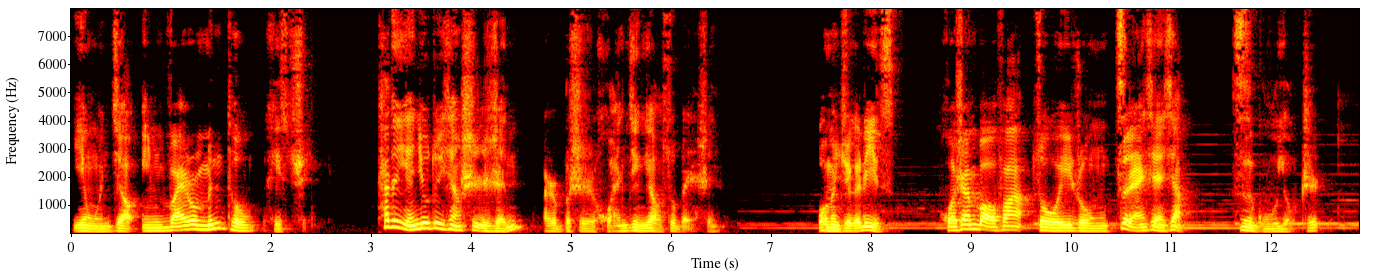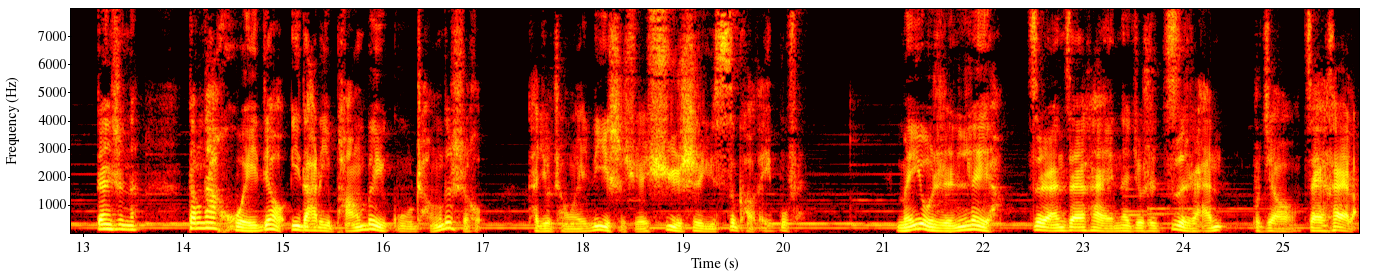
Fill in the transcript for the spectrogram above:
英文叫 environmental history，它的研究对象是人，而不是环境要素本身。我们举个例子。火山爆发作为一种自然现象，自古有之。但是呢，当它毁掉意大利庞贝古城的时候，它就成为历史学叙事与思考的一部分。没有人类啊，自然灾害那就是自然，不叫灾害了。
